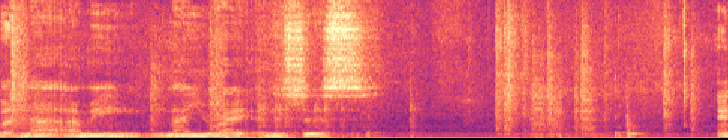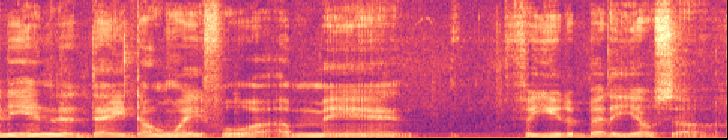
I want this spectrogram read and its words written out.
But nah, I mean, nah, you're right, and it's just at the end of the day, don't wait for a man for you to better yourself.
